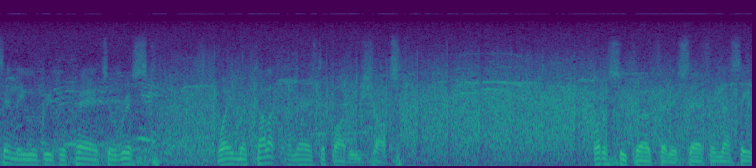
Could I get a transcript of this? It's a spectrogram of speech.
Tinley would be prepared to risk Wayne McCullough, and there's the body shot. What a superb finish there from Naseem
